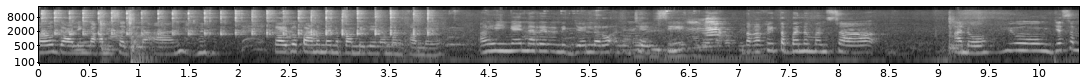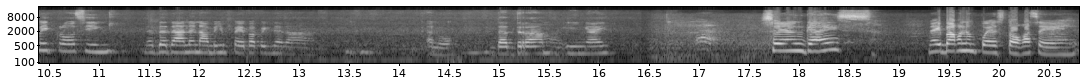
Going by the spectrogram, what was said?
So, galing na kami sa galaan. Kahit pa paano may napamili naman kami. Ang hingay naririnig yun, laruan ng Chelsea. Nakakita ba naman sa, ano, yung just sa may crossing, nadadaanan namin yung Peppa Pig na na, ano, the drum, ang ingay. So, yan guys. Naiba ko ng pwesto kasi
